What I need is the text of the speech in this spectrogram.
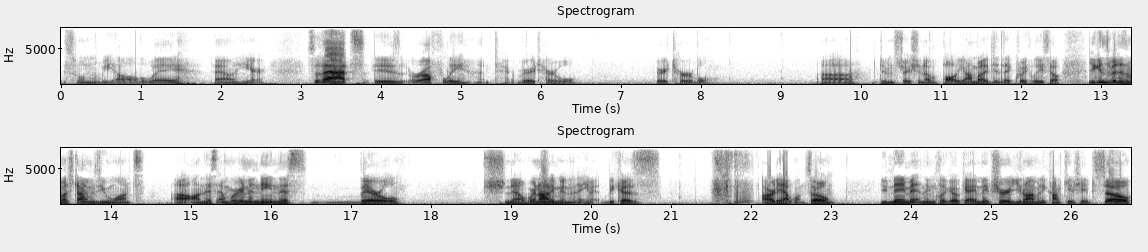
this one will be all the way down here. So that is roughly a ter very terrible, very terrible uh, demonstration of a polygon, but I did that quickly. So you can spend as much time as you want uh, on this, and we're going to name this barrel. No, we're not even going to name it because I already have one. So you name it and then click OK. Make sure you don't have any concave shapes. So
